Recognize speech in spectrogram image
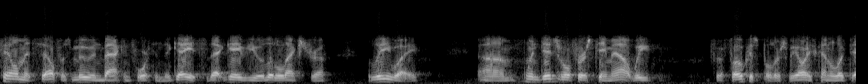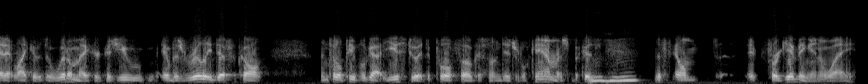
film itself was moving back and forth in the gate, so that gave you a little extra leeway. Um, when digital first came out, we for focus pullers, we always kind of looked at it like it was a widowmaker because you it was really difficult until people got used to it to pull focus on digital cameras because mm-hmm. the film it, forgiving in a way,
